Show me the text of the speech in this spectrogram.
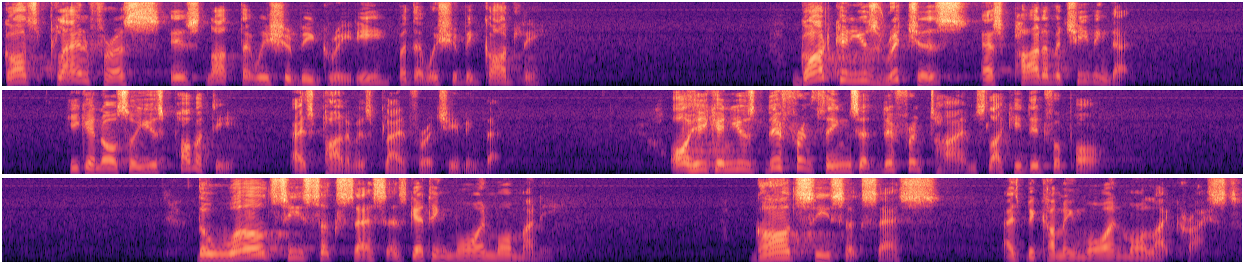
God's plan for us is not that we should be greedy, but that we should be godly. God can use riches as part of achieving that. He can also use poverty as part of his plan for achieving that. Or he can use different things at different times, like he did for Paul. The world sees success as getting more and more money. God sees success as becoming more and more like Christ.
